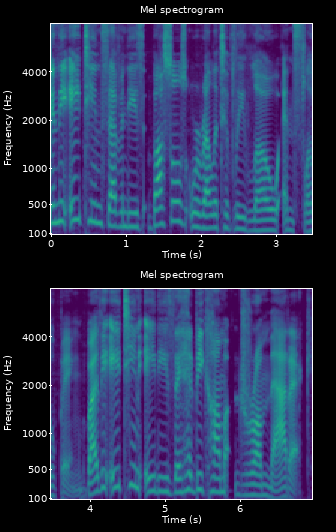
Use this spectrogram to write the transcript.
In the 1870s, bustles were relatively low and sloping. By the 1880s, they had become dramatic.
